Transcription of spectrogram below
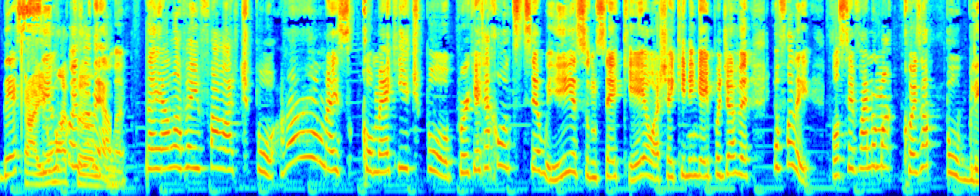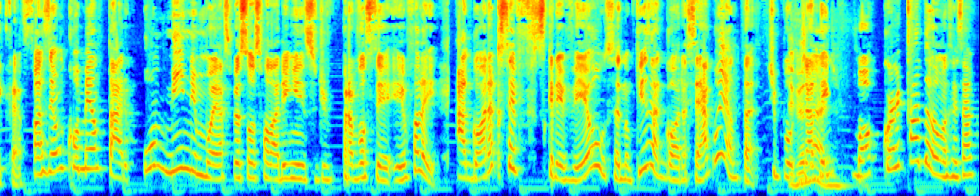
desceu Caiu coisa dela. Daí ela veio falar, tipo, ah, mas como é que, tipo, por que que aconteceu isso, não sei o que, eu achei que ninguém podia ver. Eu falei, você vai numa coisa pública, fazer um comentário, o mínimo é as pessoas falarem isso de, pra você. Eu falei, agora que você escreveu, você não quis, agora você aguenta. Tipo, É já dei mó cortadão, assim, sabe?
